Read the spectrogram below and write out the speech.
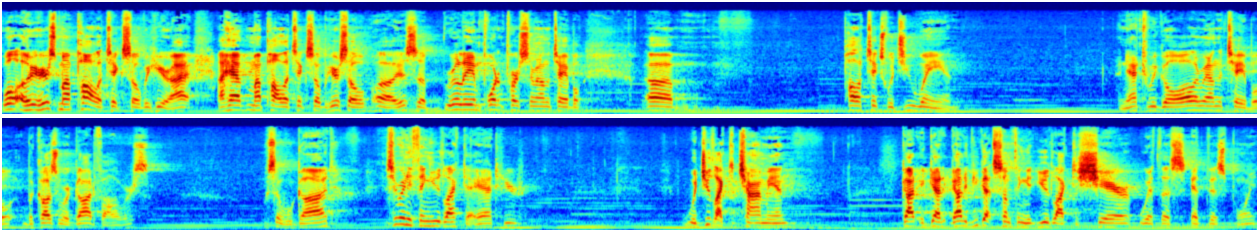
Well, uh, here's my politics over here. I, I have my politics over here, so uh, this is a really important person around the table. Uh, politics, would you weigh in? And after we go all around the table, because we're God followers, we say, Well, God, is there anything you'd like to add here? Would you like to chime in? God, God, God, have you got something that you'd like to share with us at this point?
